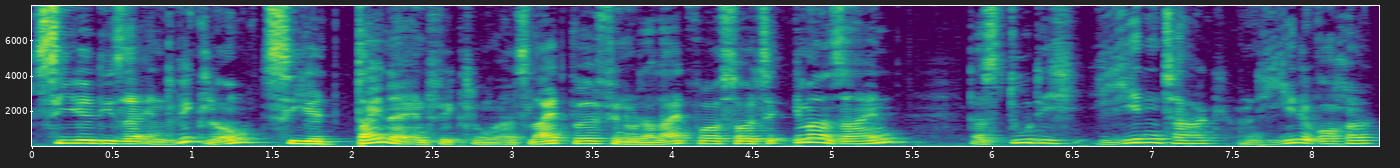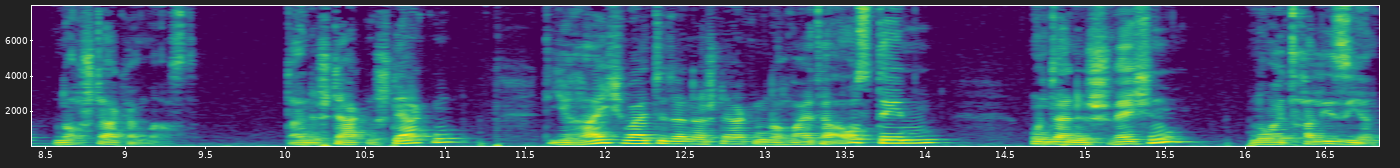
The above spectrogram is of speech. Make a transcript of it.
Ziel dieser Entwicklung, Ziel deiner Entwicklung als Leitwölfin oder Leitwolf sollte immer sein, dass du dich jeden Tag und jede Woche noch stärker machst. Deine Stärken stärken, die Reichweite deiner Stärken noch weiter ausdehnen und deine Schwächen neutralisieren.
